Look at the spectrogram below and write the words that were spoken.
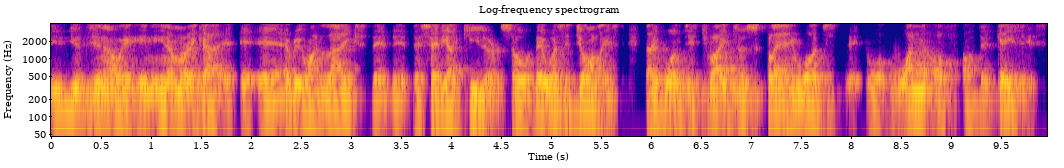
you, you, know, in, in America, everyone likes the, the, the, serial killer. So there was a journalist that wanted to try to explain what's one of, of the cases.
